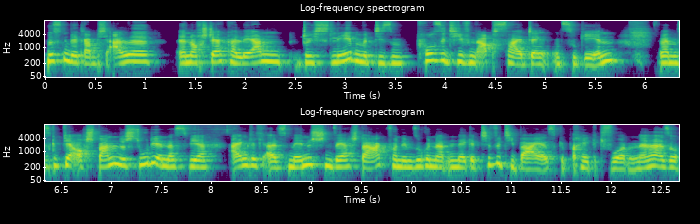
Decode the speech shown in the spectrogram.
müssen wir, glaube ich, alle äh, noch stärker lernen, durchs Leben mit diesem positiven Upside-Denken zu gehen. Ähm, es gibt ja auch spannende Studien, dass wir eigentlich als Menschen sehr stark von dem sogenannten Negativity Bias geprägt wurden. Ne? Also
